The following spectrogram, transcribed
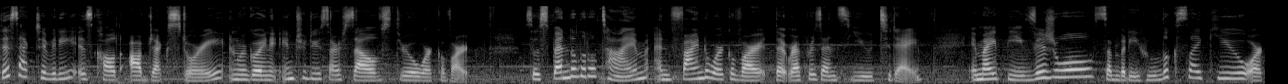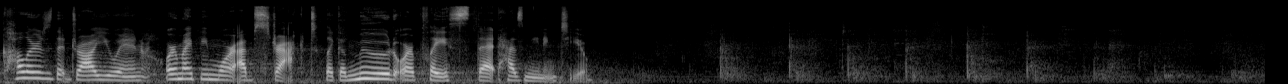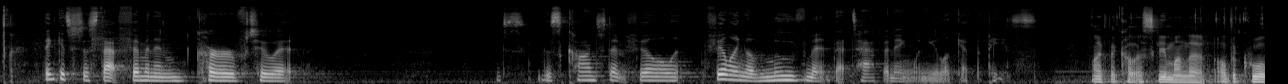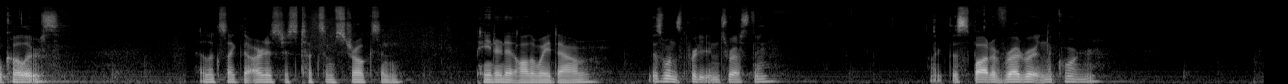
This activity is called Object Story, and we're going to introduce ourselves through a work of art. So spend a little time and find a work of art that represents you today. It might be visual, somebody who looks like you, or colors that draw you in, or it might be more abstract, like a mood or a place that has meaning to you. I think it's just that feminine curve to it. It's this constant feel, feeling of movement that's happening when you look at the piece. I like the color scheme on that, all the cool colors. It looks like the artist just took some strokes and painted it all the way down. This one's pretty interesting. I like the spot of red right in the corner.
